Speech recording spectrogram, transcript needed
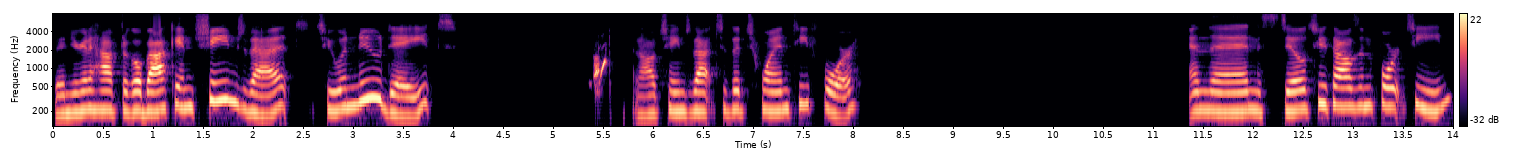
Then you're going to have to go back and change that to a new date. And I'll change that to the 24th. and then still 2014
